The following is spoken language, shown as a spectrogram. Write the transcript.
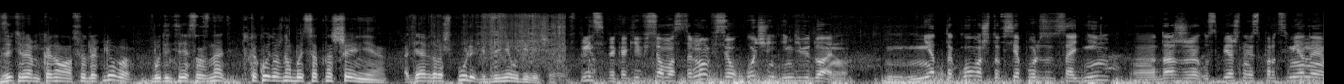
зрителям канала «Все для клёва» будет интересно знать, какое должно быть соотношение диаметра шпули к длине удилища. В принципе, как и всем остальном, все очень индивидуально. Нет такого, что все пользуются одним. Э, Даже успешные спортсмены,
